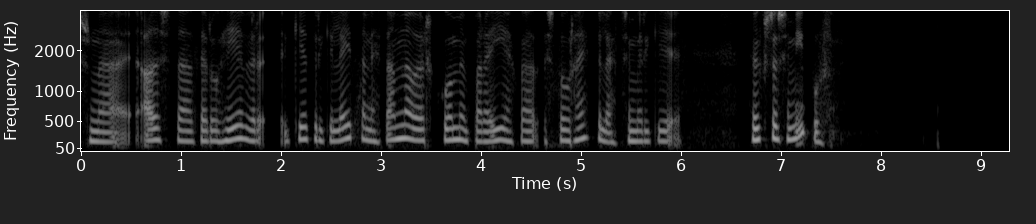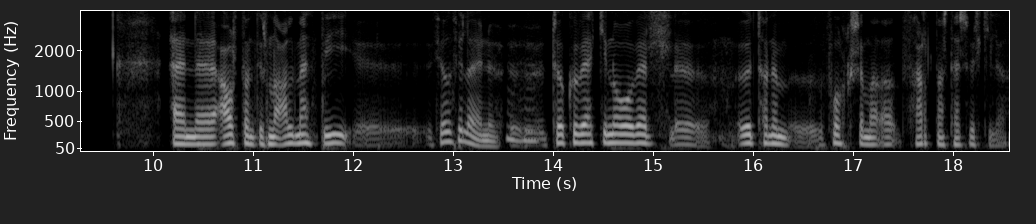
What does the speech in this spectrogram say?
svona aðstæða þegar þú hefur, getur ekki leita neitt annað og er komin bara í eitthvað stór hættilegt sem er ekki hugsað sem íbúð. En uh, ástandi svona almennt í uh, þjóðfélaginu, mm -hmm. tökum við ekki nógu vel auðvitaðnum uh, fólk sem að þarnast þess virkilega?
